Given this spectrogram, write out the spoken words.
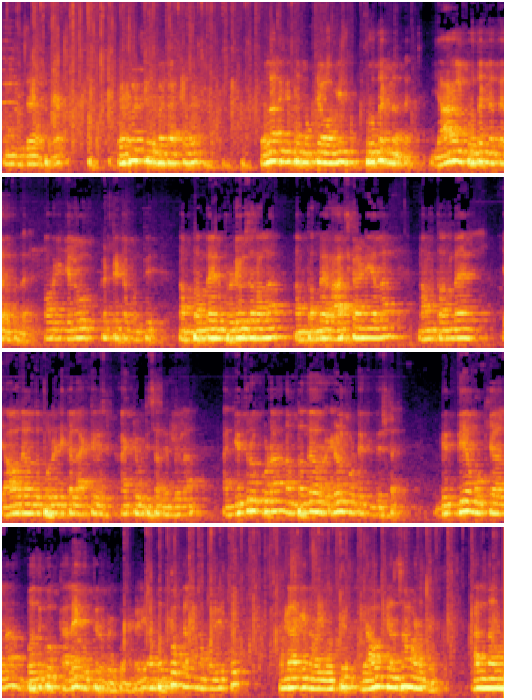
ನಮ್ಗೆ ಇದ್ದೇ ಇರ್ತದೆ ಎಫರ್ಟ್ಸ್ ಇರಬೇಕಾಗ್ತದೆ. ಎಲ್ಲದಕ್ಕಿಂತ ಮುಖ್ಯವಾಗಿ ಕೃತಜ್ಞತೆ. ಯಾರಲ್ಲಿ ಕೃತಜ್ಞತೆ ಇರ್ತದೆ? ಅವ್ರಿಗೆ ಗೆಲುವು ಕಟ್ಟಿಟ್ಟ ಬಂತಿ ನಮ್ಮ ತಂದೆ ಪ್ರೊಡ್ಯೂಸರ್ ಅಲ್ಲ ನಮ್ಮ ತಂದೆ ರಾಜಕಾರಣಿ ಅಲ್ಲ ನಮ್ಮ ತಂದೆ ಯಾವುದೇ ಒಂದು ಪೊಲಿಟಿಕಲ್ ಆಕ್ಟಿವಿಸ್ ಆಕ್ಟಿವಿಟೀಸ್ ಅಲ್ಲಿ ಇರಲಿಲ್ಲ. ಹಂಗಿದ್ರೂ ಕೂಡ ನಮ್ಮ ತಂದೆಯವರು ಹೇಳ್ಕೊಟ್ಟಿದ್ದಿಷ್ಟೇ ವಿದ್ಯೆ ಮುಖ್ಯ ಅಲ್ಲ, ಬದುಕೋ ಕಲೆ ಗೊತ್ತಿರಬೇಕು ಅಂತ ಹೇಳಿ. ಆ ಬದುಕೋ ಕಲೆ ನಮ್ಮಲ್ಲಿತ್ತು. ಹಾಗಾಗಿ ನಾವು ಇವತ್ತು ಯಾವ ಕೆಲಸ ಮಾಡೋದು ಅಲ್ಲಿ ನಾವು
